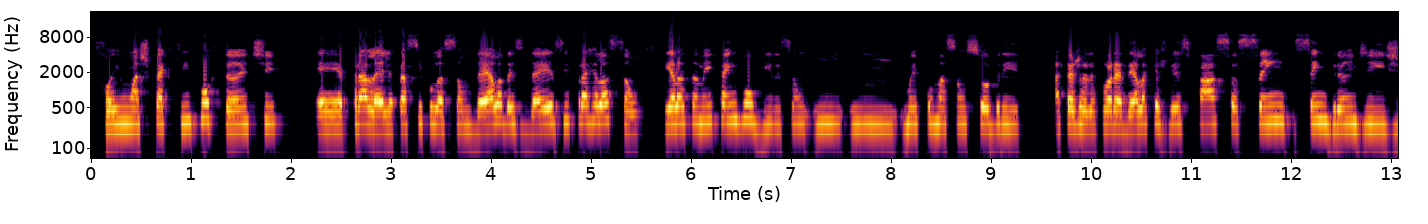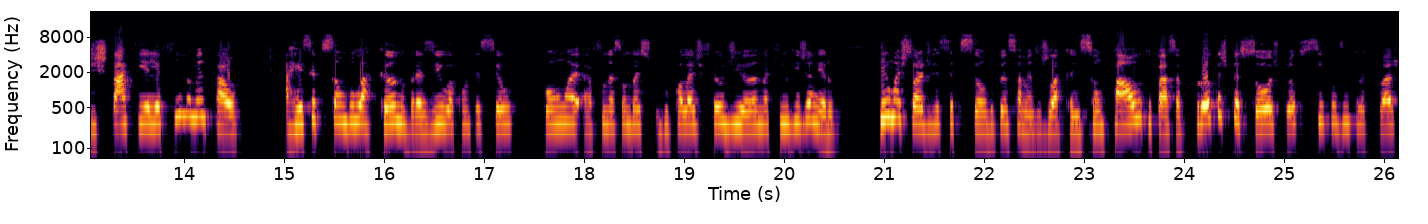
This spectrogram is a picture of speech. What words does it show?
foi um aspecto importante é, para a Lélia, para a circulação dela, das ideias e para a relação. E ela também está envolvida, isso é um, um, uma informação sobre a trajetória dela que às vezes passa sem, sem grandes destaque e ele é fundamental. A recepção do Lacan no Brasil aconteceu com a, a fundação da, do Colégio Freudiano aqui no Rio de Janeiro. Tem uma história de recepção do pensamento de Lacan em São Paulo, que passa por outras pessoas, por outros círculos intelectuais,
